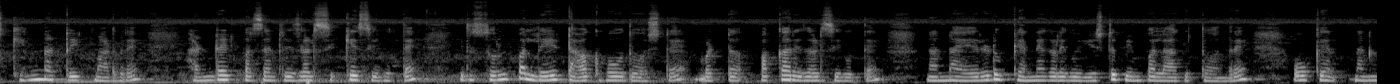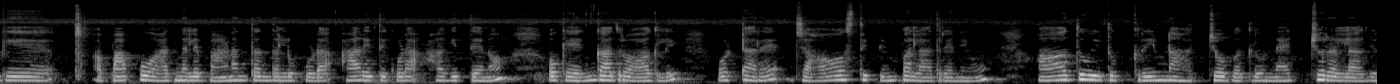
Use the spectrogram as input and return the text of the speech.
ಸ್ಕಿನ್ನ ಟ್ರೀಟ್ ಮಾಡಿದ್ರೆ ಹಂಡ್ರೆಡ್ ಪರ್ಸೆಂಟ್ ರಿಸಲ್ಟ್ ಸಿಕ್ಕೇ ಸಿಗುತ್ತೆ. ಇದು ಸ್ವಲ್ಪ ಲೇಟ್ ಆಗ್ಬೋದು ಅಷ್ಟೇ, ಬಟ್ ಪಕ್ಕಾ ರಿಸಲ್ಟ್ ಸಿಗುತ್ತೆ. ನನ್ನ ಎರಡು ಕೆನ್ನೆಗಳಿಗೂ ಎಷ್ಟು ಪಿಂಪಲ್ ಆಗಿತ್ತು ಅಂದರೆ, ಓಕೆ, ನನಗೆ ಪಾಪು ಆದಮೇಲೆ ಬಾಣಂತನದಲ್ಲೂ ಕೂಡ ಆ ರೀತಿ ಕೂಡ ಆಗಿತ್ತೇನೋ, ಓಕೆ, ಹೆಂಗಾದರೂ ಆಗಲಿ, ಒಟ್ಟಾರೆ ಜಾಸ್ತಿ ಪಿಂಪಲ್ ಆದರೆ ನೀವು ಅದು ಇದು ಕ್ರೀಮ್ನ ಹಚ್ಚೋ ಬದಲು ನ್ಯಾಚುರಲ್ಲಾಗಿ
